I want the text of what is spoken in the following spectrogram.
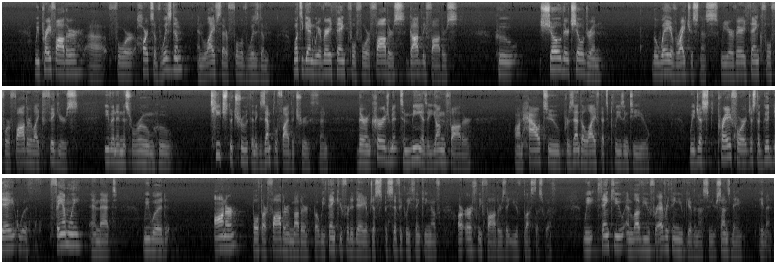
We pray, Father, uh, for hearts of wisdom and lives that are full of wisdom. Once again, we are very thankful for fathers, godly fathers, who show their children the way of righteousness. We are very thankful for father like figures, even in this room, who teach the truth and exemplify the truth. And their encouragement to me as a young father on how to present a life that's pleasing to you we just pray for just a good day with family and that we would honor both our father and mother. But we thank you for today of just specifically thinking of our earthly fathers that you've blessed us with. We thank you and love you for everything you've given us. In your son's name, amen.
